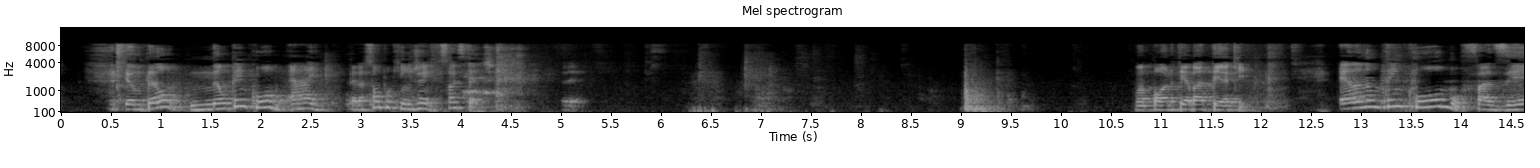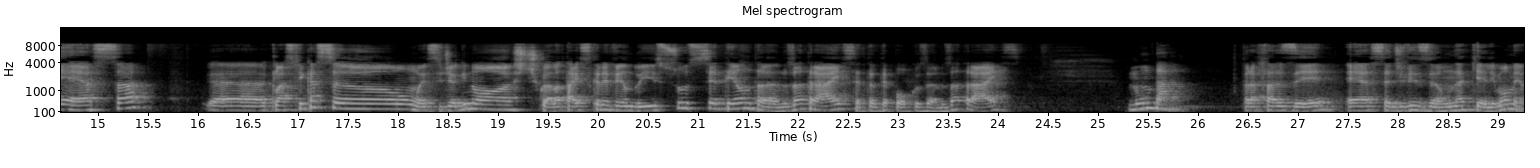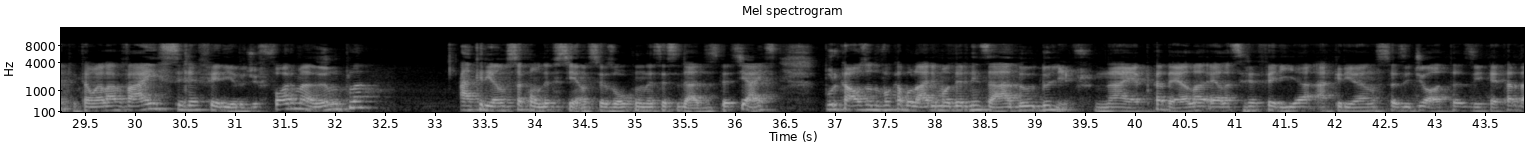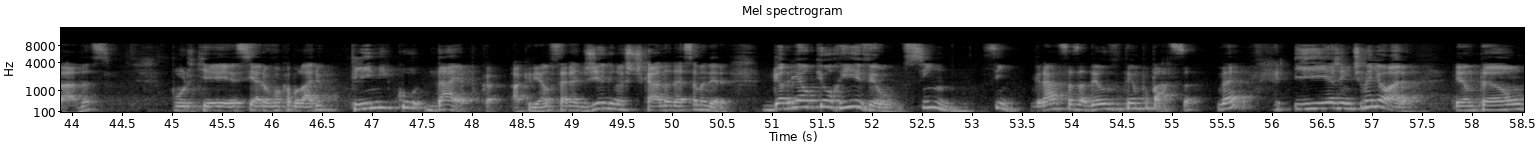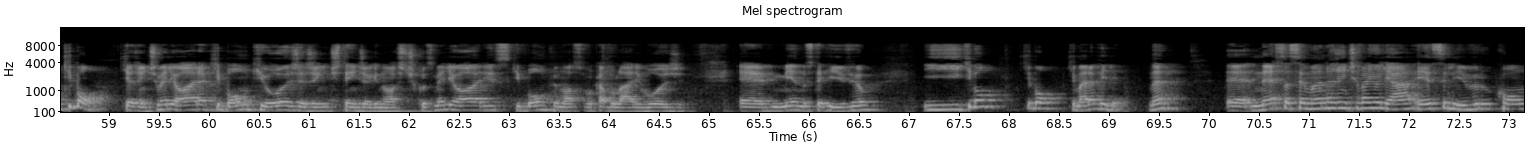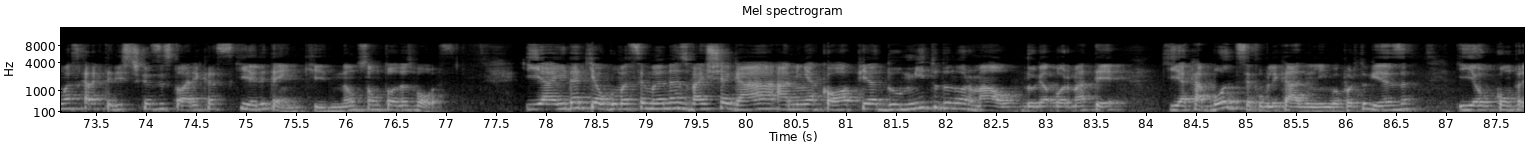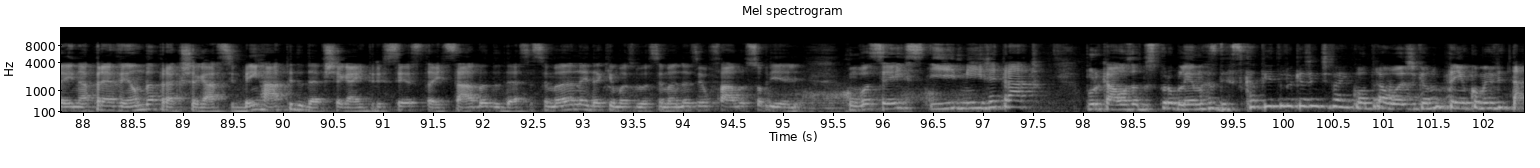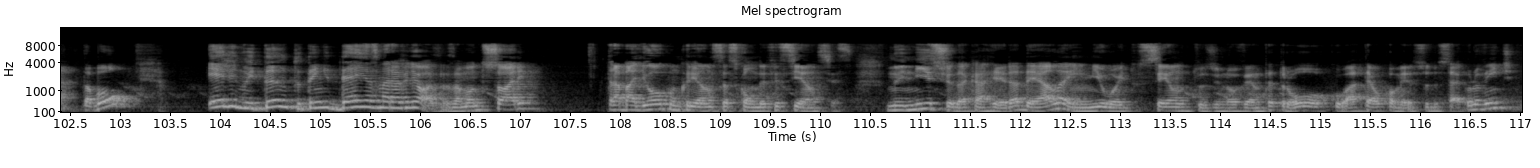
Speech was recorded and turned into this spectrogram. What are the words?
Então, não tem como. Ai, espera só um pouquinho, gente, só um instante. Peraí. Uma porta ia bater aqui. Ela não tem como fazer essa uh, classificação, esse diagnóstico. Ela está escrevendo isso 70 anos atrás, 70 e poucos anos atrás. Não dá para fazer essa divisão naquele momento. Então ela vai se referir de forma ampla a criança com deficiências ou com necessidades especiais por causa do vocabulário modernizado do livro. Na época dela, ela se referia a crianças idiotas e retardadas, porque esse era o vocabulário clínico da época. A criança era diagnosticada dessa maneira. Gabriel, que horrível! Sim, sim, graças a Deus o tempo passa, né? E a gente melhora. Então, que bom que a gente melhora, que bom que hoje a gente tem diagnósticos melhores, que bom que o nosso vocabulário hoje é menos terrível e que bom, que bom, que maravilha, né? É, nessa semana a gente vai olhar esse livro com as características históricas que ele tem, que não são todas boas. E aí daqui a algumas semanas vai chegar a minha cópia do Mito do Normal do Gabor Maté, que acabou de ser publicado em língua portuguesa e eu comprei na pré-venda para que chegasse bem rápido, deve chegar entre sexta e sábado dessa semana, e daqui umas duas semanas eu falo sobre ele com vocês e me retrato por causa dos problemas desse capítulo que a gente vai encontrar hoje, que eu não tenho como evitar, tá bom? Ele, no entanto, tem ideias maravilhosas. A Montessori trabalhou com crianças com deficiências. No início da carreira dela, em 1890 troco, até o começo do século XX,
